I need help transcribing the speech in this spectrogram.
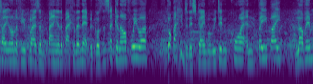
taking on a few players and banging the back of the net. Because the second half we were got back into this game, but we didn't quite. And Vibe, love him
